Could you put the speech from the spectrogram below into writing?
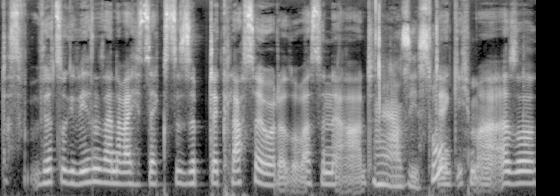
das wird so gewesen sein, da war ich sechste, siebte Klasse oder sowas in der Art. Ja, siehst du? denke ich mal. Also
